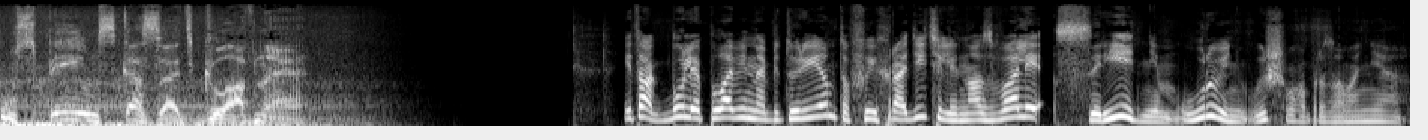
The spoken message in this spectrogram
Успеем сказать главное – Итак, более половины абитуриентов и их родителей назвали средним уровень высшего образования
